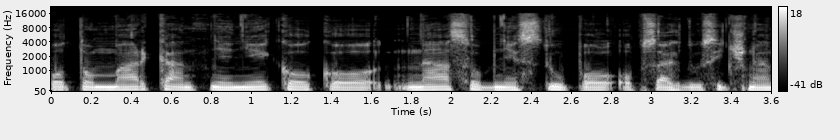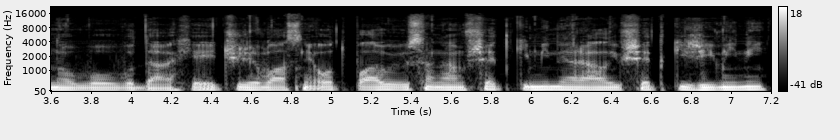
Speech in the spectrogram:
potom markantne niekoľko násobne stúpol obsah dusičnanov vo vodách. Hej. Čiže vlastne odplavujú sa nám všetky minerály, všetky živiny,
